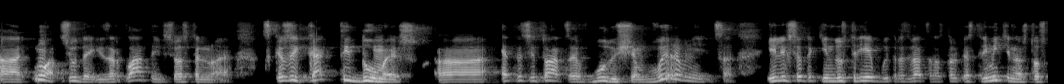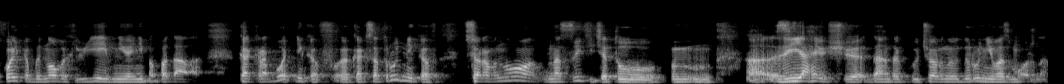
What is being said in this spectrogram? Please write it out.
э, ну, отсюда и зарплаты, и все остальное. Скажи, как ты думаешь, э, эта ситуация в будущем выровняется, или все-таки индустрия будет развиваться настолько стремительно, что сколько бы новых людей в нее не попадало, как работников, э, как сотрудников, все равно насытить эту э, зияющую, да, такую черную дыру невозможно.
